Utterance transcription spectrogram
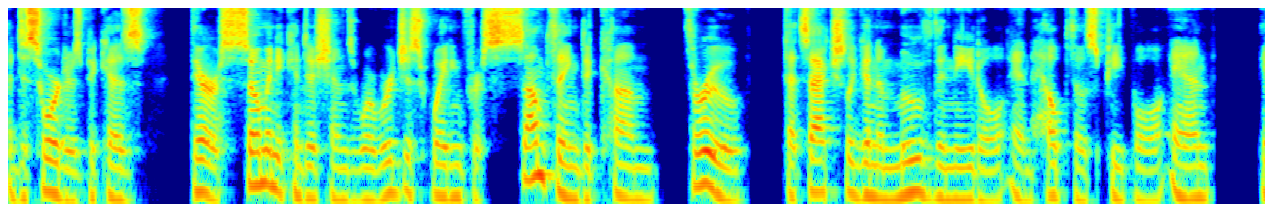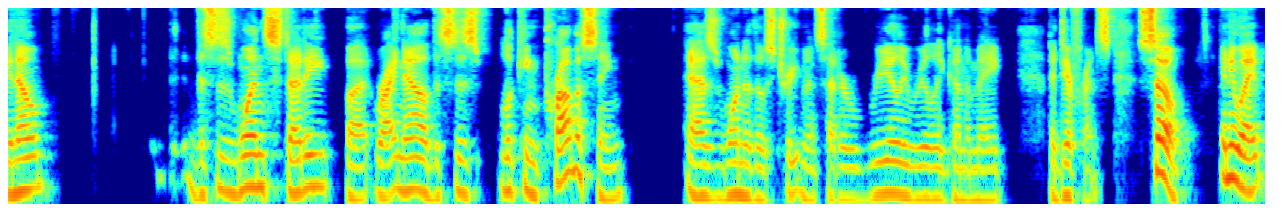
uh, disorders? Because there are so many conditions where we're just waiting for something to come through that's actually going to move the needle and help those people. And, you know, this is one study, but right now this is looking promising as one of those treatments that are really, really going to make a difference. So, anyway,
